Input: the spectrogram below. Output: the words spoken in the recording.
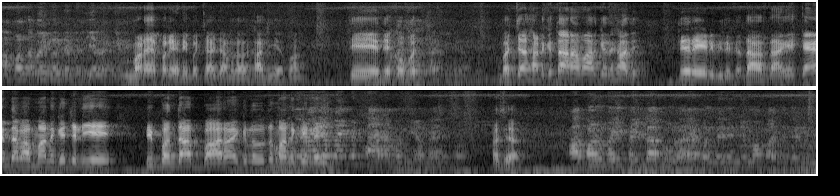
ਆਪਾਂ ਤਾਂ ਬਈ ਬੰਦੇ ਵਧੀਆ ਲੱਗੇ ਨੇ। ਬੜਾ ਭਰਿਆੜੀ ਬੱਚਾ ਚੜਦਾ ਦਿਖਾ ਦਈਏ ਆਪਾਂ। ਤੇ ਦੇਖੋ ਬੱਚਾ ਬੱਚਾ- ਸਾਡੀ ਮੇਰਾ। ਬੱਚਾ ਛੱਡ ਕੇ ਧਾਰਾ ਮਾਰ ਕੇ ਦਿਖਾ ਦੇ। ਤੇ ਰੇਟ ਵੀ ਦਿਖ- ਦੱਸ ਦਾਂਗੇ। ਕਹਿਣ ਦਾ ਵਾ ਮੰਨ ਕੇ ਚੱਲੀਏ ਵੀ ਬੰਦਾ 12 ਕਿਲੋ ਦੁੱਧ ਮੰਨ ਕੇ ਲਈ ਆਪਾਂ ਇੱਕ 18 ਮੰਗਿਆ ਮੈਂ। ਅੱਛਾ। ਆਪਾਂ ਨੂੰ ਬਈ ਪਹਿਲਾ ਫੋਨ ਆਇਆ ਬੰਦੇ ਨੇ ਜਮਾ 5 ਦਿਨ ਨਹੀਂ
